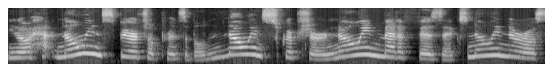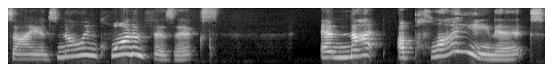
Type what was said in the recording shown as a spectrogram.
you know, knowing spiritual principle, knowing scripture, knowing metaphysics, knowing neuroscience, knowing quantum physics, and not applying it,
